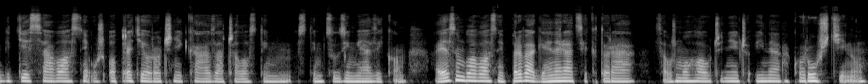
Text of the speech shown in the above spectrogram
kde sa vlastne už od tretieho ročníka začalo s tým, s tým cudzím jazykom. A ja som bola vlastne prvá generácia, ktorá sa už mohla učiť niečo iné ako ruštinu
